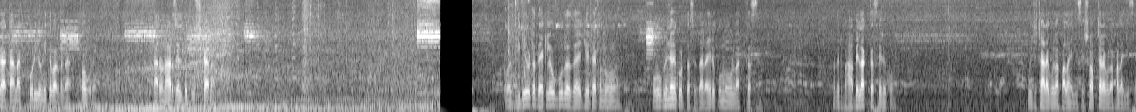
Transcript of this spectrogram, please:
একটা কানা করিও নিতে পারবে না কবরে। কারণ আর জেল তো ঘুষ না আবার ভিডিওটা দেখলেও বোঝা যায় যে এটা কোনো অভিনয় করতেছে তারা, এরকমও লাগতেছে। তাদের ভাবে লাগতেছে এরকম। ওই যে চারাগুলা ফালাই দিছে, সব চারাগুলা ফালাই দিছে।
